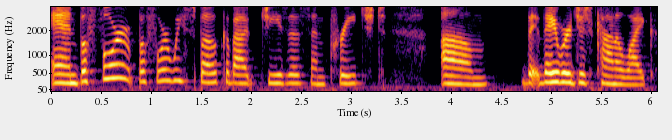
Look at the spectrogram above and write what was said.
and before before we spoke about Jesus and preached, um, they, they were just kind of like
